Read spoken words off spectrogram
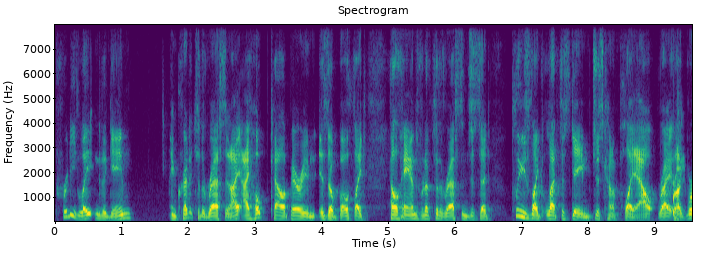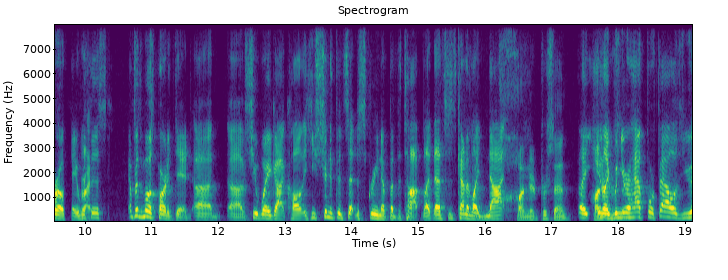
pretty late into the game. And credit to the refs, and I, I hope Calipari and Izzo both like held hands, went up to the refs, and just said, "Please, like, let this game just kind of play out, right? right. Like, we're okay with right. this." And for the most part, it did. Uh, uh, Tshiebwe got called. He shouldn't have been setting a screen up at the top. Like that's just kind of like not hundred percent. Like 100%. like when you're half four fouls, you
